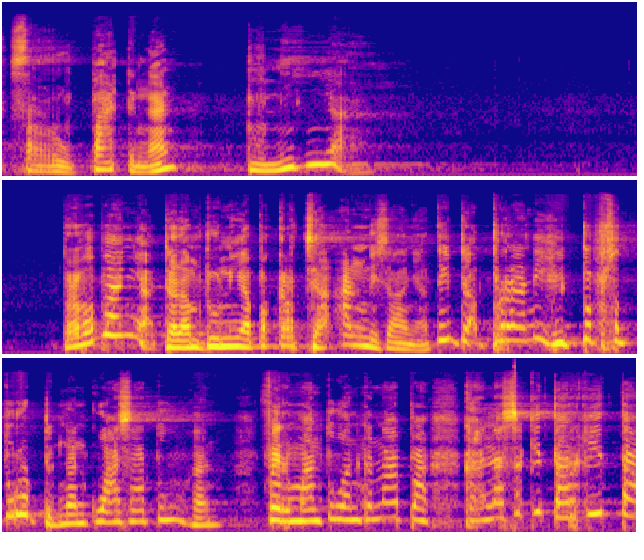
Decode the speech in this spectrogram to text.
Serupa dengan dunia. Berapa banyak dalam dunia pekerjaan misalnya tidak berani hidup seturut dengan kuasa Tuhan. Firman Tuhan kenapa? Karena sekitar kita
